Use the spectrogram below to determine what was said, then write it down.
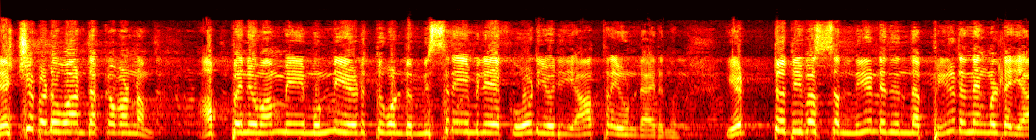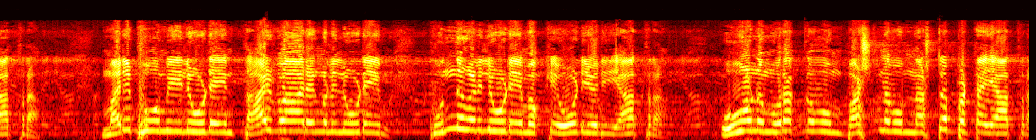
രക്ഷപ്പെടുവാൻ തക്കവണ്ണം അപ്പനും അമ്മയും ഉണ്ണി എടുത്തുകൊണ്ട് മിശ്രൈമിലേക്ക് യാത്രയുണ്ടായിരുന്നു. എട്ട് ദിവസം നീണ്ടു നിന്ന പീഡനങ്ങളുടെ യാത്ര മരുഭൂമിയിലൂടെയും താഴ്വാരങ്ങളിലൂടെയും കുന്നുകളിലൂടെയും ഒക്കെ ഓടിയ ഒരു യാത്ര ഊണും ഉറക്കവും ഭക്ഷണവും നഷ്ടപ്പെട്ട യാത്ര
